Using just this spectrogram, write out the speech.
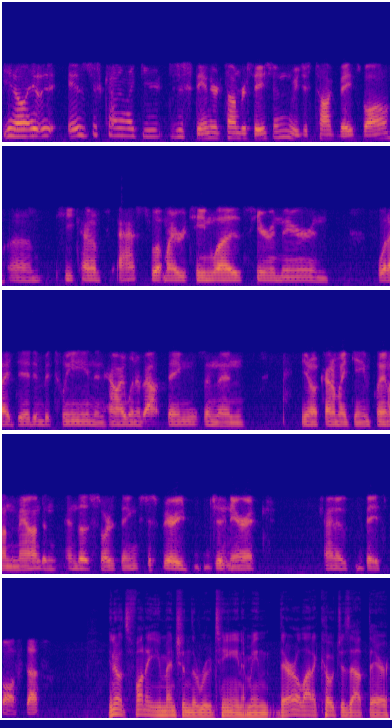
you know, it, it was just kind of like your just standard conversation. We just talked baseball. Um, he kind of asked what my routine was here and there, and what I did in between, and how I went about things, and then, you know, kind of my game plan on the mound, and and those sort of things. Just very generic, kind of baseball stuff. You know, it's funny you mentioned the routine. I mean, there are a lot of coaches out there.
